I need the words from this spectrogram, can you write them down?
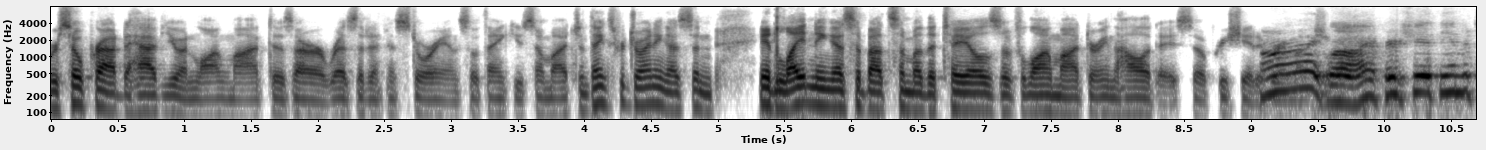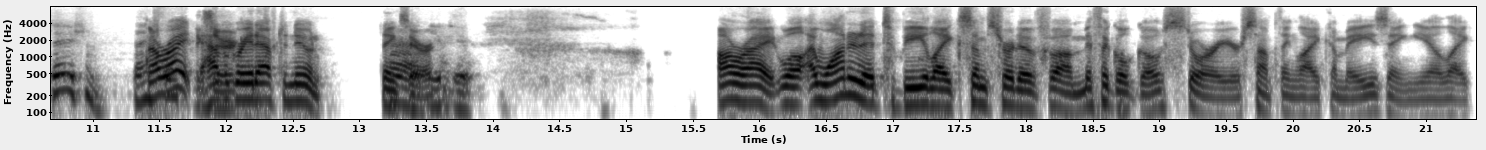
we're so proud to have you in Longmont as our resident historian. So thank you so much, and thanks for joining us and enlightening us about some of the tales of Longmont during the holidays. So appreciate it All very right. much. Well, I appreciate the invitation. Thanks. All right, Thanks, have a great afternoon. Thanks, All right, Eric. All right. Well, I wanted it to be like some sort of uh, mythical ghost story or something like amazing, you know, like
